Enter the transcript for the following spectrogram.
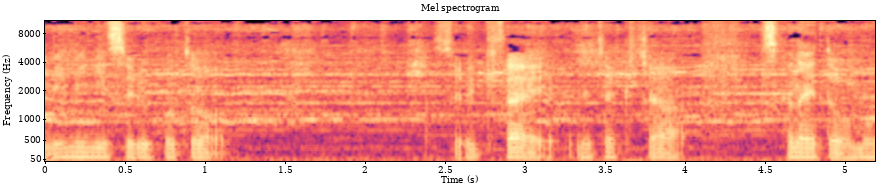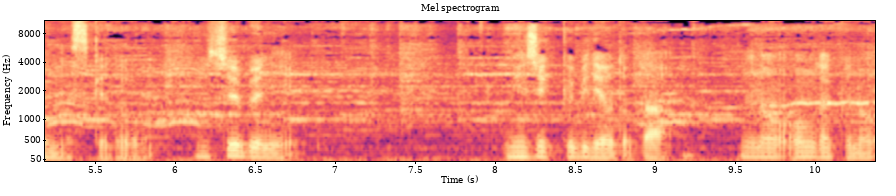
耳にすることする機会めちゃくちゃ少ないと思うんですけど YouTube にミュージックビデオとかの音楽の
